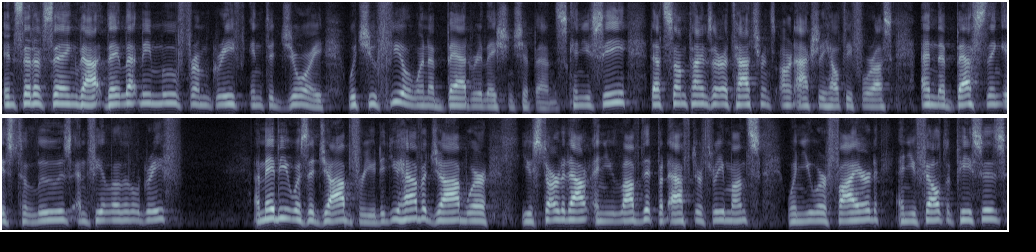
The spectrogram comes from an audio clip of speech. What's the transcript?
Instead of saying that, they let me move from grief into joy, which you feel when a bad relationship ends. Can you see that sometimes our attachments aren't actually healthy for us? And the best thing is to lose and feel a little grief? And maybe it was a job for you. Did you have a job where you started out and you loved it, but after three months, when you were fired and you fell to pieces,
